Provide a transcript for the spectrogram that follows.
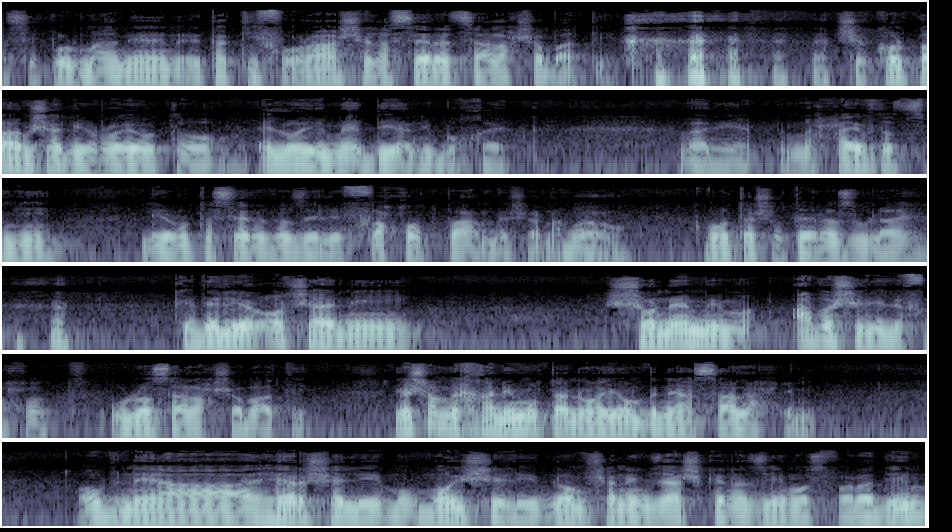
סיפור מעניין, את התפאורה של הסרט סאלח שבתי. שכל פעם שאני רואה אותו, אלוהים עדי, אני בוכה. ואני מחייב את עצמי לראות את הסרט הזה לפחות פעם בשנה. וואו. כמו את השוטר אזולאי. כדי לראות שאני שונה מאבא שלי לפחות, הוא לא סאלח שבתי. יש שם מכנים אותנו היום בני הסאלחים, או בני ההרשלים, או מוישלים, לא משנה אם זה אשכנזים או ספרדים,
